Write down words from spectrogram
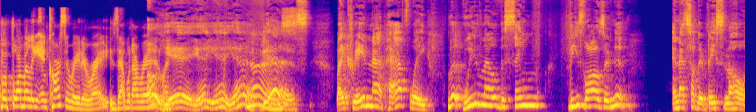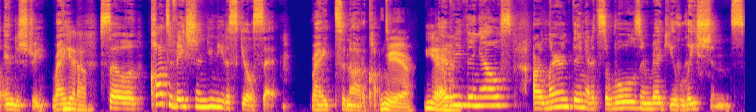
for formerly incarcerated, right? Is that what I read? Oh Like- yeah, yeah, yeah, yeah. Yes. Yes. Like creating that pathway. Look, we know the same these laws are new. And that's how they're basing the whole industry, right? Yeah. So cultivation, you need a skill set, right? To not how to cultivate. Yeah. Yeah. Everything else are learned thing and it's the rules and regulations.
